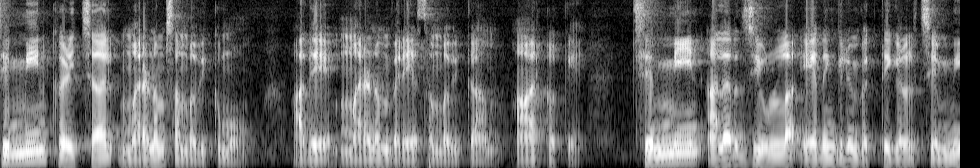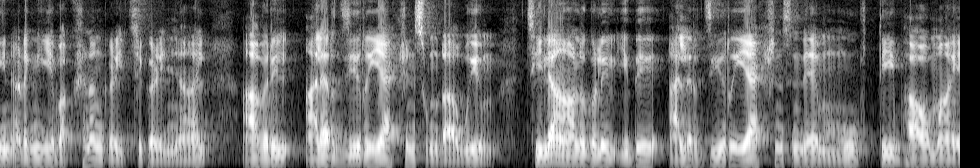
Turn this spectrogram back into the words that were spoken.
ചെമ്മീൻ കഴിച്ചാൽ മരണം സംഭവിക്കുമോ? അതെ മരണം വരെ സംഭവിക്കാം. ആർക്കൊക്കെ? ചെമ്മീൻ അലർജിയുള്ള ഏതെങ്കിലും വ്യക്തികൾ ചെമ്മീൻ അടങ്ങിയ ഭക്ഷണം കഴിച്ചു കഴിഞ്ഞാൽ അവരിൽ അലർജി റിയാക്ഷൻസ് ഉണ്ടാവുകയും ചില ആളുകളിൽ ഇത് അലർജി റിയാക്ഷൻസിന്റെ മൂർത്തിഭാവമായ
